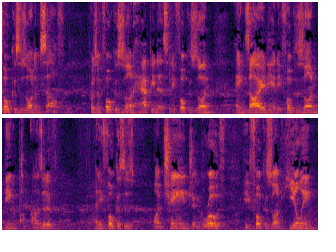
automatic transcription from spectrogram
focuses on himself, a person focuses on happiness and he focuses on anxiety and he focuses on being positive and he focuses on change and growth, he focuses on healing,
